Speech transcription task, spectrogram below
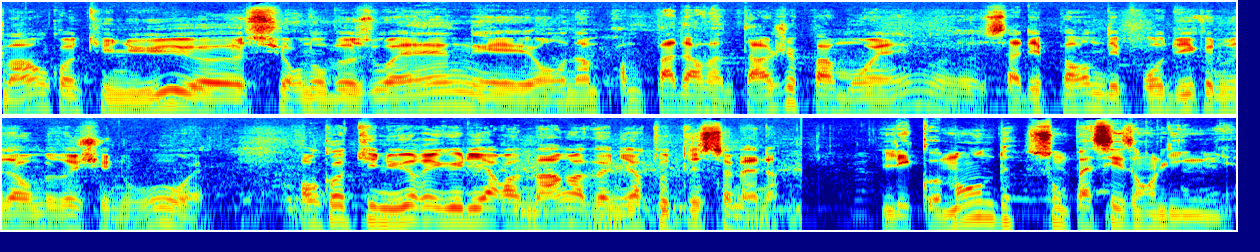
Bah, on continue euh, sur nos besoins et on n'en prend pas davantage, pas moins. Euh, ça dépend des produits que nous avons besoin chez nous. On continue régulièrement à venir toutes les semaines. Les commandes sont passées en ligne.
